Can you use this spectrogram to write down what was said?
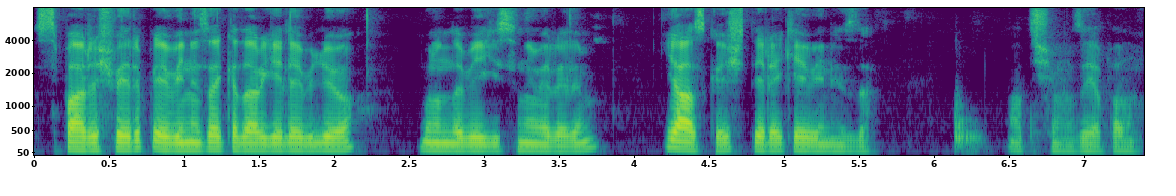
sipariş verip evinize kadar gelebiliyor. Bunun da bilgisini verelim. Yaz kış direkt evinizde. Atışımızı yapalım.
